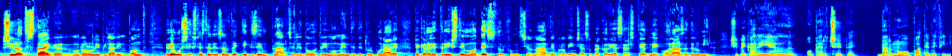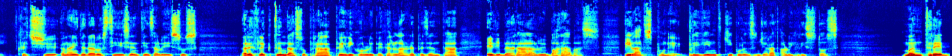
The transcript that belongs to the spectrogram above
Și Rod Steiger, în rolul lui Pilar din Pont, reușește să rezolve exemplar cele două-trei momente de tulburare pe care le trăiește modestul funcționar de provincie asupra căruia se așterne o rază de lumină. Și pe care el o percepe, dar nu o poate defini. Căci, înainte de a rosti sentința lui Isus, reflectând asupra pericolului pe care l-ar reprezenta eliberarea lui Barabas, Pilat spune, privind chipul însângerat al lui Hristos, Mă întreb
